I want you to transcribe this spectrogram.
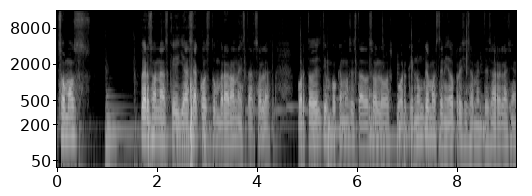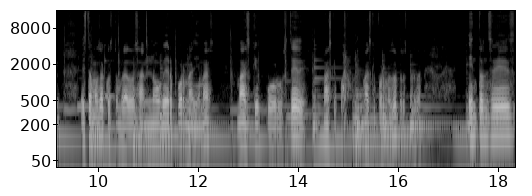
somos personas que ya se acostumbraron a estar solas por todo el tiempo que hemos estado solos, porque nunca hemos tenido precisamente esa relación, estamos acostumbrados a no ver por nadie más, más que por ustedes, más que por, más que por nosotros, perdón. Entonces,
